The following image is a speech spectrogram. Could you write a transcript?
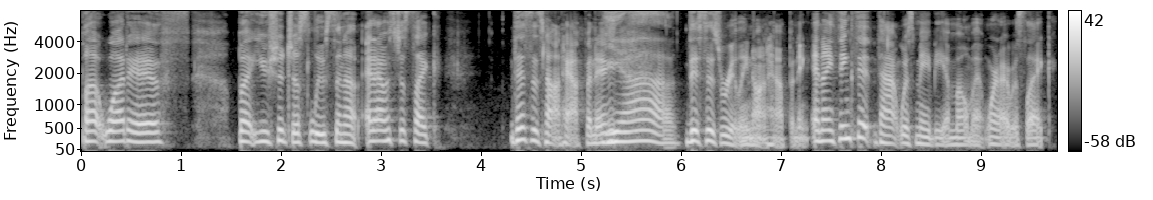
but what if? But you should just loosen up. And I was just like, this is not happening. Yeah. This is really not happening. And I think that that was maybe a moment where I was like,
